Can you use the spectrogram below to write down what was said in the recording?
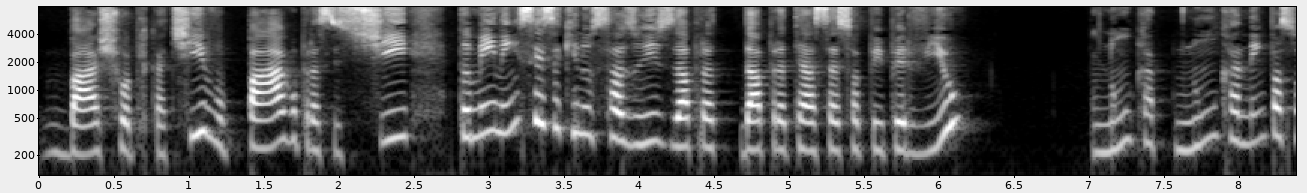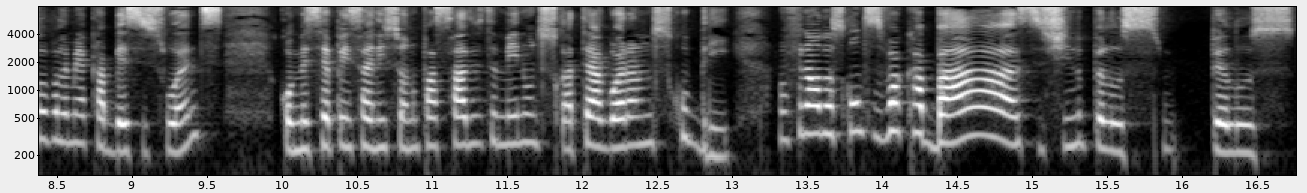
baixo o aplicativo, pago para assistir. Também nem sei se aqui nos Estados Unidos dá para dá ter acesso a pay-per-view. Nunca, nunca nem passou pela minha cabeça isso antes. Comecei a pensar nisso ano passado e também não, até agora não descobri. No final das contas, vou acabar assistindo pelos, pelos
